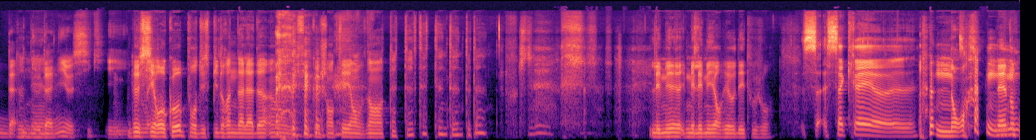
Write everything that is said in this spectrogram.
De de. Dany aussi qui. De Sirocco pour du speedrun d'Aladin où il fait que chanter en faisant ta ta ta. Les me- mais les meilleurs VOD toujours. Sa- Sacré. euh, non, Nem. non.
